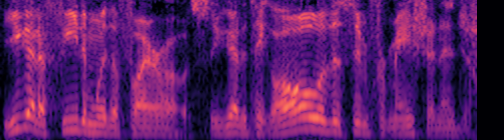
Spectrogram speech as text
you gotta feed them with a fire hose. So you got to take all of this information and just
